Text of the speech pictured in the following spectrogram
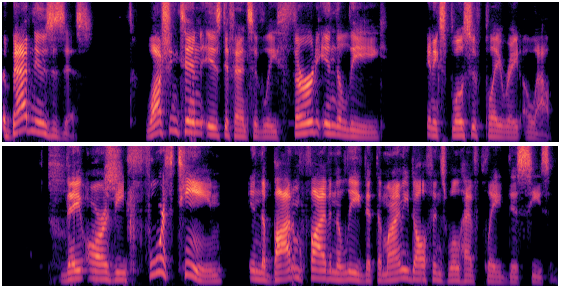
The bad news is this: Washington is defensively third in the league in explosive play rate allowed. They are the fourth team in the bottom five in the league that the Miami Dolphins will have played this season.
